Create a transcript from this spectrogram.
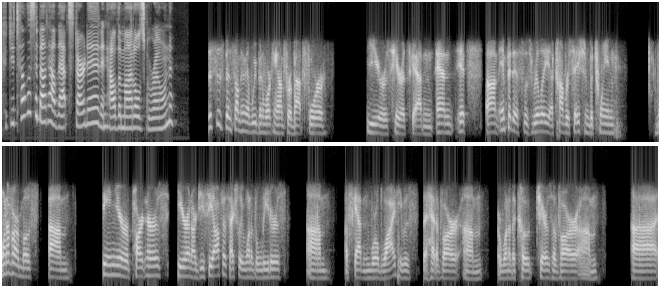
Could you tell us about how that started and how the model's grown? This has been something that we've been working on for about four years here at Skadden, and its um, impetus was really a conversation between one of our most um, senior partners here in our DC office, actually one of the leaders um, of Skadden worldwide. He was the head of our, um, or one of the co-chairs of our um, uh,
